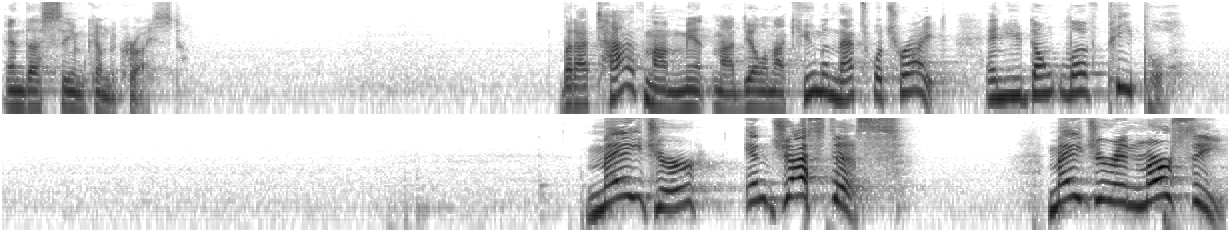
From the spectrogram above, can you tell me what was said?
and thus see him come to Christ. But I tithe my mint, my dill, and my cumin. That's what's right. And you don't love people. Major in justice. Major in mercy.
